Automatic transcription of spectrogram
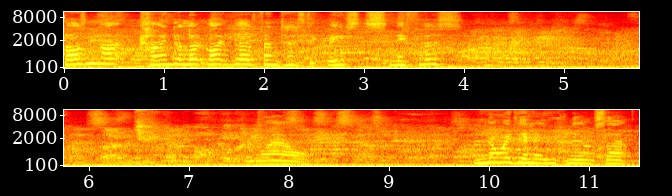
Doesn't that kind of look like the Fantastic Beasts nifflers? Wow. No idea how you pronounce that.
